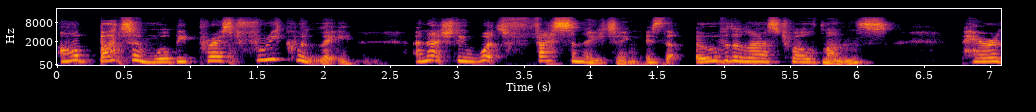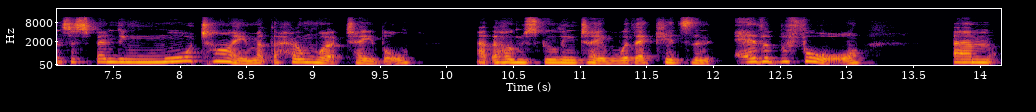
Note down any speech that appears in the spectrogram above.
our button will be pressed frequently. And actually, what's fascinating is that over the last 12 months, parents are spending more time at the homework table, at the homeschooling table with their kids than ever before. Um,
